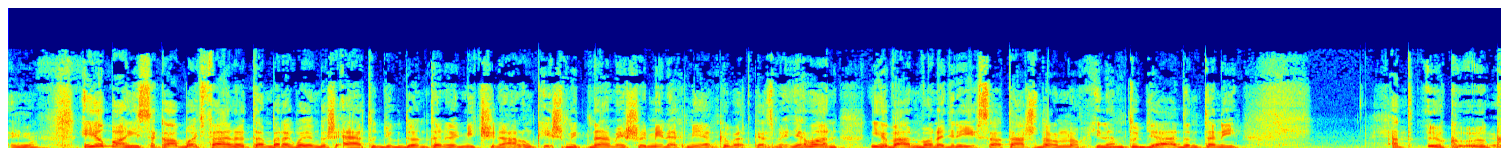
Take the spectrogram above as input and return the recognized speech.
Igen. Én jobban hiszek abban, hogy felnőtt emberek vagyunk, és el tudjuk dönteni, hogy mit csinálunk és mit nem, és hogy minek milyen következménye van. Nyilván van egy része a társadalomnak, aki nem tudja eldönteni. Hát ők, ők,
